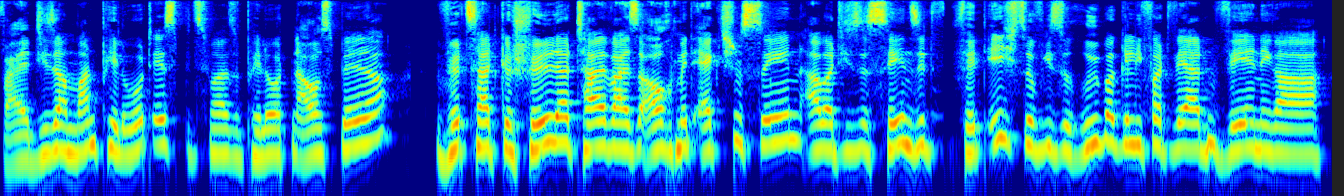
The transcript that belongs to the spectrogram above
weil dieser Mann Pilot ist, beziehungsweise Pilotenausbilder, wird's halt geschildert, teilweise auch mit Action-Szenen, aber diese Szenen sind, finde ich, so wie sie rübergeliefert werden, weniger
